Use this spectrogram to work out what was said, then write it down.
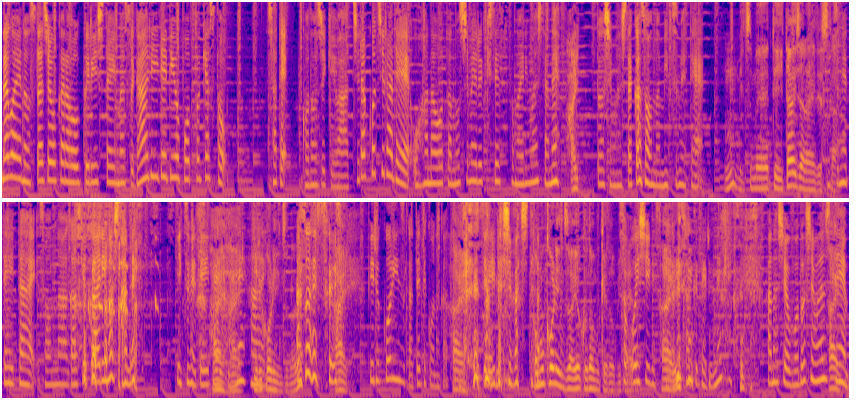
名古屋のスタジオからお送りしていますガーリーレディオポッドキャスト。さてこの時期はあちらこちらでお花を楽しめる季節となりましたね。はい。どうしましたか？そんな見つめて。うん、見つめていたいじゃないですか。見つめていたい。そんな楽曲ありましたね。見つめていたはいいはいとい。うね。フィルコリンズのね。あそうですそうです、はい。フィル・コリンズが出てこなかった。です、はい。失礼いたしました。トムコリンズはよく飲むけどみたいうな。そ美味しいですからね、はい。カクテルね。話を戻しまして、はい。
